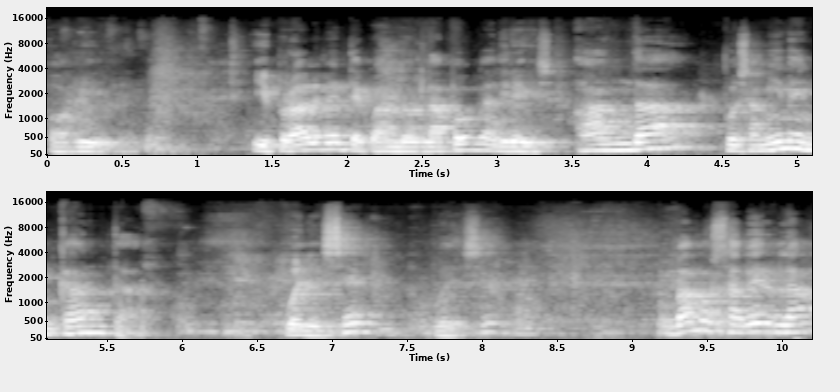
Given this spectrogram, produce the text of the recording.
horrible. Y probablemente cuando os la ponga diréis, anda, pues a mí me encanta. Puede ser, puede ser. Vamos a verla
